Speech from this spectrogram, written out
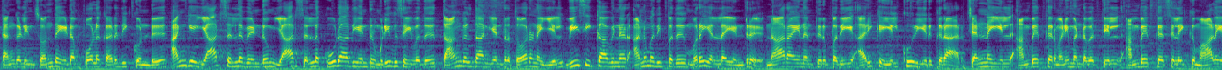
தங்களின் சொந்த இடம் போல கருதி கொண்டு அங்கே யார் செல்ல வேண்டும் யார் செல்லக்கூடாது என்று முடிவு செய்வது தாங்கள்தான் என்ற தோரணையில் விசிகாவினர் அனுமதிப்பது முறையல்ல என்று நாராயணன் திருப்பதி அறிக்கையில் கூறியிருக்கிறார். சென்னையில் அம்பேத்கர் மணிமண்டபத்தில் அம்பேத்கர் சிலைக்கு மாலை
